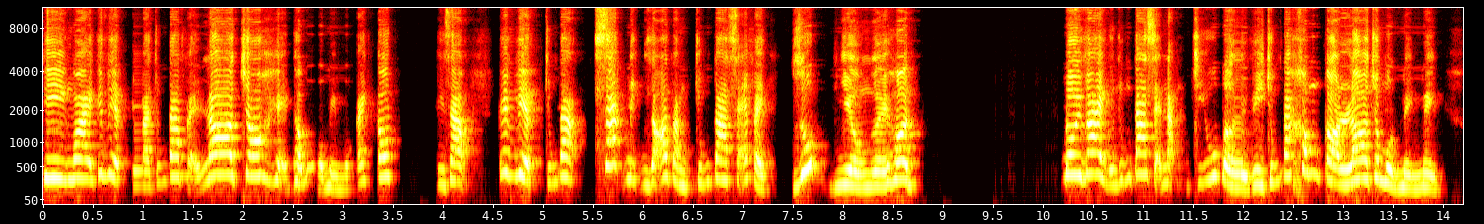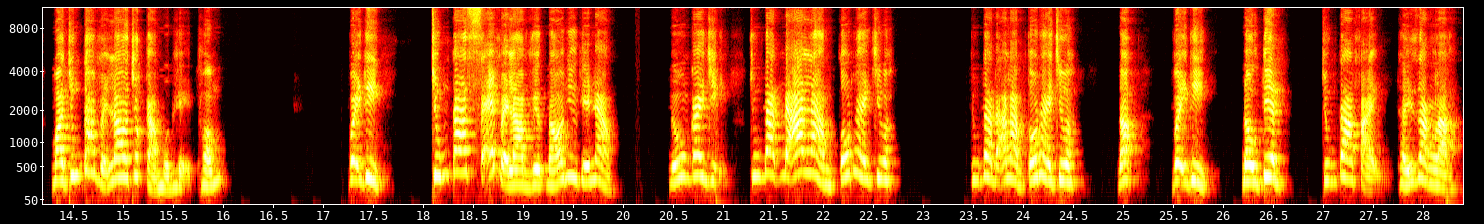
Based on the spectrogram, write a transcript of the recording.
thì ngoài cái việc là chúng ta phải lo cho hệ thống của mình một cách tốt thì sao? Cái việc chúng ta xác định rõ rằng chúng ta sẽ phải giúp nhiều người hơn. Đôi vai của chúng ta sẽ nặng chịu bởi vì chúng ta không còn lo cho một mình mình, mà chúng ta phải lo cho cả một hệ thống. Vậy thì chúng ta sẽ phải làm việc đó như thế nào? Đúng không các anh chị? Chúng ta đã làm tốt hay chưa? Chúng ta đã làm tốt hay chưa? Đó, vậy thì đầu tiên chúng ta phải thấy rằng là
